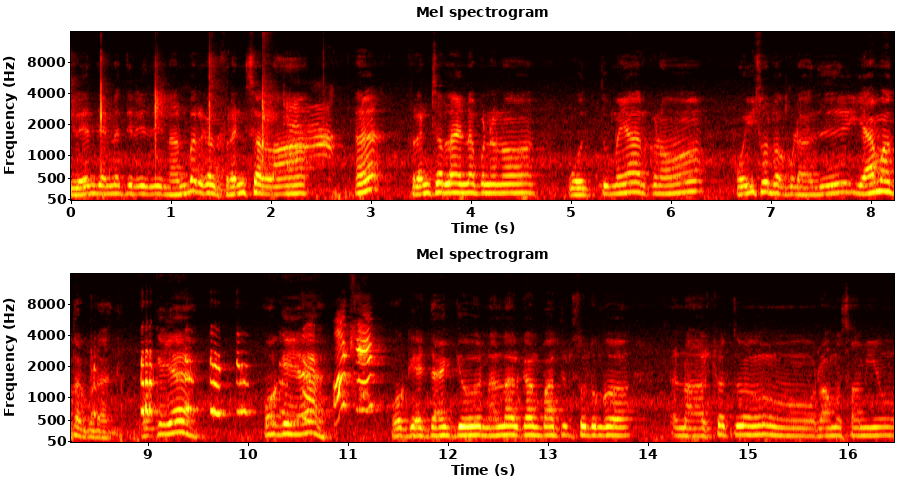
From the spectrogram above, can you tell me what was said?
இதுலேருந்து என்ன தெரியுது? நண்பர்கள் ஃப்ரெண்ட்ஸ் எல்லாம் ஃப்ரெண்ட்ஸ் எல்லாம் என்ன பண்ணணும்? ஒத்துமையாக இருக்கணும். பொய் சொல்லக்கூடாது ஏமாற்றக்கூடாது ஓகேயா? ஓகேயா? ஓகே. தேங்க்யூ நல்லா இருக்கான்னு பார்த்துட்டு சொல்லுங்க. நான் அஸ்வத்தும் ராமசாமியும்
